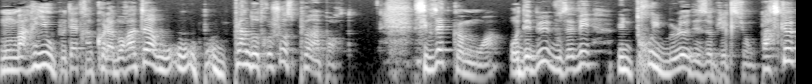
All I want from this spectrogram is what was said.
mari, ou peut-être un collaborateur, ou, ou plein d'autres choses, peu importe. Si vous êtes comme moi, au début, vous avez une trouille bleue des objections, parce que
